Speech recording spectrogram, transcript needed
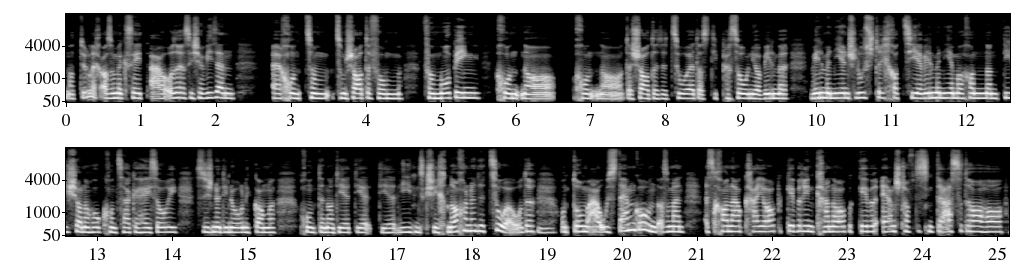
natürlich. Also man sieht auch, oder es ist ja wie dann äh, kommt zum zum Schaden vom vom Mobbing kommt noch kommt noch der Schaden dazu, dass die Person ja, will man, will man nie einen Schlussstrich kann ziehen, will man nie mal an den Tisch hocken und sagen, hey, sorry, das ist nicht in Ordnung gegangen, kommt dann noch die, die, die Leidensgeschichte nachher dazu, oder? Mhm. Und darum auch aus dem Grund. Also, man, es kann auch keine Arbeitgeberin, kein Arbeitgeber ernsthaftes Interesse daran haben,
